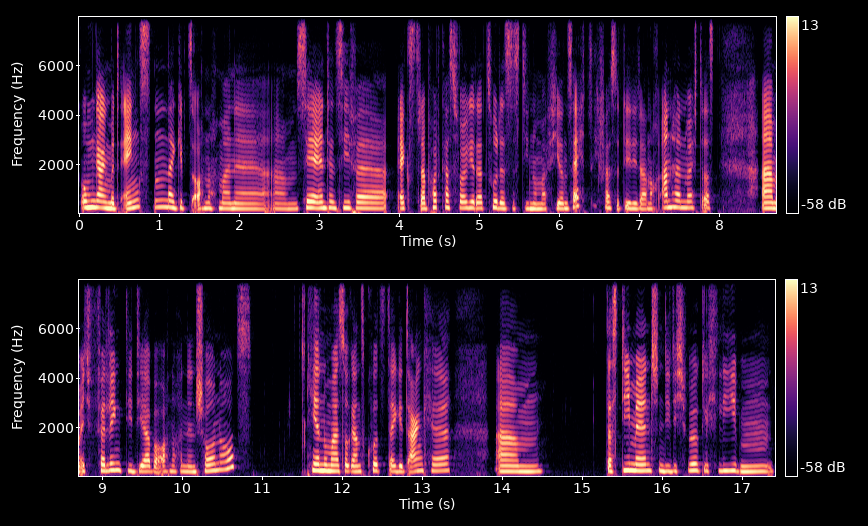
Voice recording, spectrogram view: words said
Umgang mit Ängsten, da gibt es auch nochmal eine ähm, sehr intensive extra Podcast-Folge dazu. Das ist die Nummer 64, falls du dir die da noch anhören möchtest. Ähm, ich verlinke die dir aber auch noch in den Show Notes. Hier nur mal so ganz kurz der Gedanke, ähm, dass die Menschen, die dich wirklich lieben,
